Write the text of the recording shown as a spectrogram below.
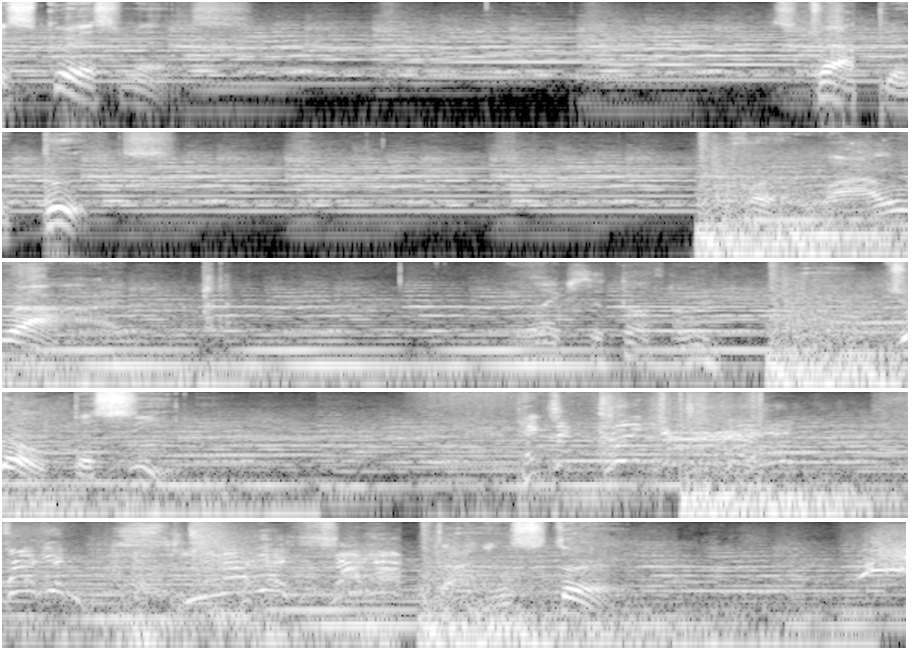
This Christmas. Strap your boots for a wild ride. He likes to talk, don't? Joe Pesci, It's a clicker! Friggin' snugget, sucker! Daniel Stern, ah!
